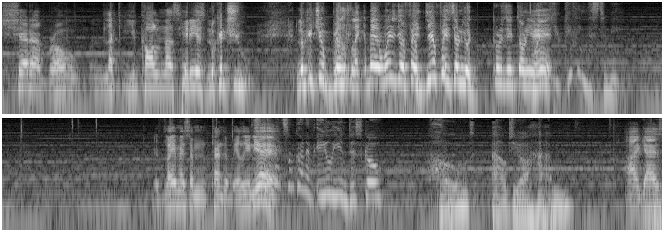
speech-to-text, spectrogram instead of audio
shut up, bro. Like you calling us hideous? Look at you. Look at you built like man. Where's your face? Do your face on your d- or is it on your Why head? are you giving this to me? It's like me some kind of alien. Is Yeah. that some kind of alien disco? Hold out your hand. Alright, guys.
